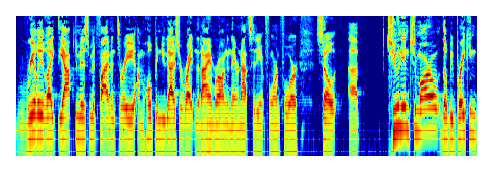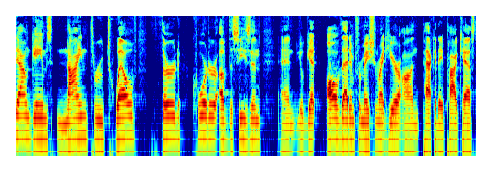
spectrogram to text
Really like the optimism at five and three. I'm hoping you guys are right and that I am wrong, and they are not sitting at four and four. So uh, tune in tomorrow. They'll be breaking down games nine through 12, third quarter of the season, and you'll get all of that information right here on Packaday Podcast.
